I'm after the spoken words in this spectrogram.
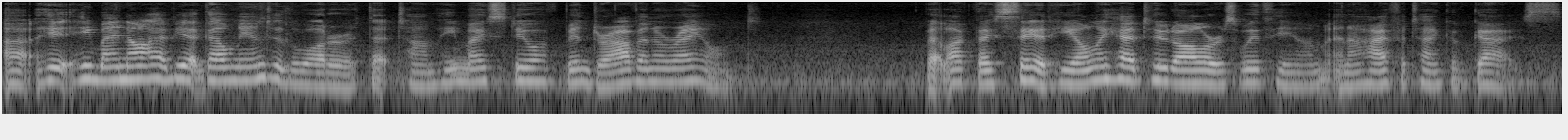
uh, he, he may not have yet gone into the water at that time. He may still have been driving around. But like they said, he only had $2 with him and a half a tank of gas.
